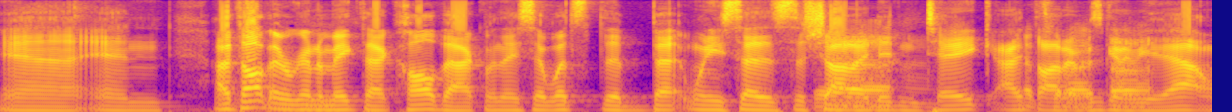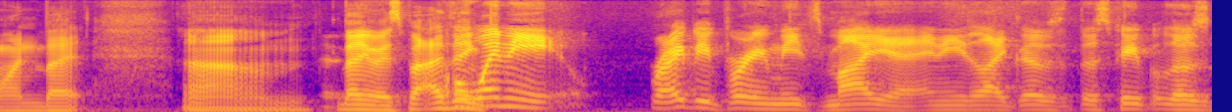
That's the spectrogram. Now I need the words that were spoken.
uh, and I thought they were going to make that callback when they said, "What's the bet?" When he said it's the shot I didn't take, I thought it was going to be that one, but. Um, but anyways, but I But think when he right before he meets Maya, and he like those those people those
